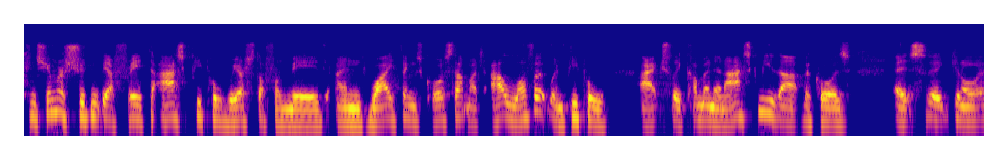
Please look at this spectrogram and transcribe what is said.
consumers shouldn't be afraid to ask people where stuff are made and why things cost that much. I love it when people actually come in and ask me that because it's like, you know,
